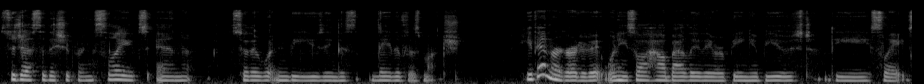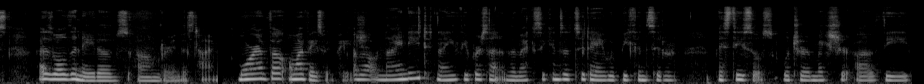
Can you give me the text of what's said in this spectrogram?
suggested they should bring slaves in so they wouldn't be using the natives as much. He then regretted it when he saw how badly they were being abused, the slaves, as well as the natives, um, during this time. More info on my Facebook page. About 90 to 93% of the Mexicans of today would be considered mestizos, which are a mixture of the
